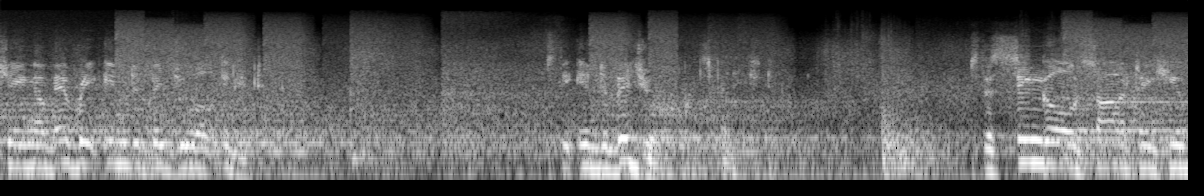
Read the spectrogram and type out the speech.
of every individual in it. It's the individual that's finished. It's the single solitary human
